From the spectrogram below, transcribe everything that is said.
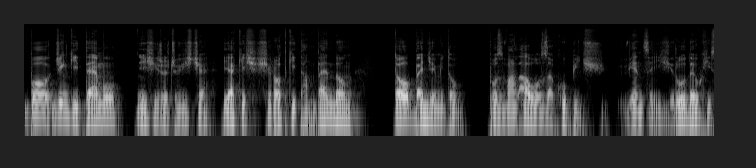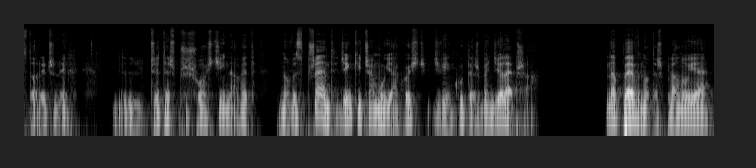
bo dzięki temu, jeśli rzeczywiście jakieś środki tam będą, to będzie mi to pozwalało zakupić więcej źródeł historycznych, czy też w przyszłości nawet nowy sprzęt, dzięki czemu jakość dźwięku też będzie lepsza. Na pewno też planuję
